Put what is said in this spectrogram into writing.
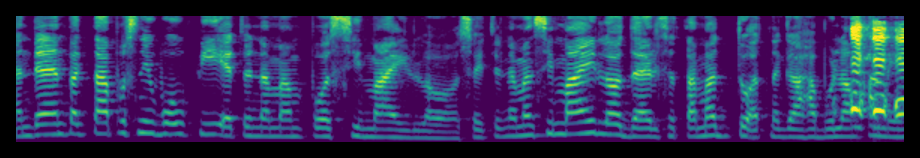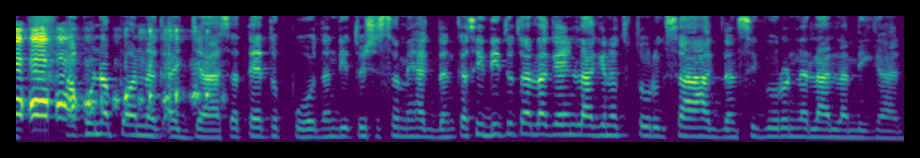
And then pagtapos ni Wopi, ito naman po si Milo. So ito naman si Milo dahil sa tamad to at naghahabulan kami, ako na po ang nag-adjust. At ito po, nandito siya sa may hagdan. Kasi dito talaga yung lagi natutulog sa hagdan, siguro nalalamigan.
